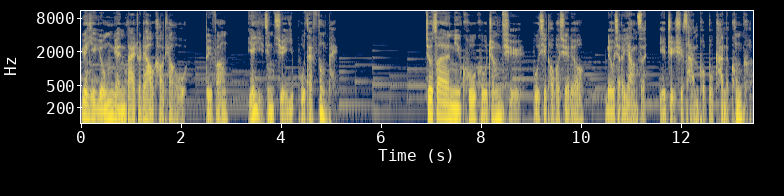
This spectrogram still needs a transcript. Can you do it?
愿意永远戴着镣铐跳舞，对方也已经决意不再奉陪。就算你苦苦争取，不惜头破血流，留下的样子也只是残破不堪的空壳。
